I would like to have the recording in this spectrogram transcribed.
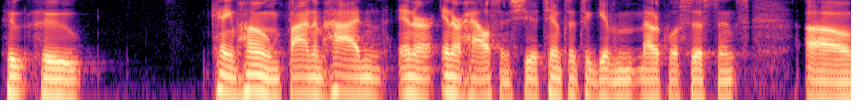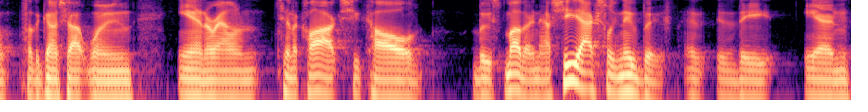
who who came home, find him hiding in her in her house, and she attempted to give him medical assistance uh, for the gunshot wound. And around ten o'clock, she called Booth's mother. Now she actually knew Booth. Uh, the in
